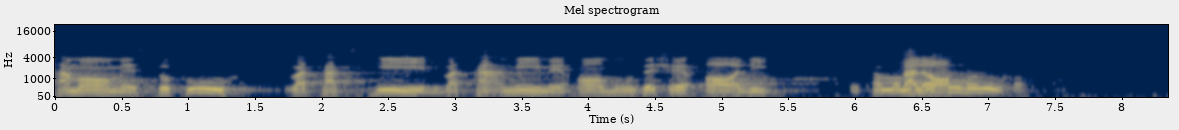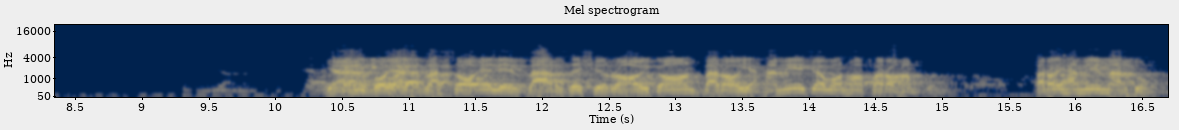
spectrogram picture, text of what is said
تمام سطوح و تسهیل و تعمیم آموزش عالی. بلا یعنی باید وسایل ورزش رایگان برای همه جوانها فراهم کنیم. برای همه مردم.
